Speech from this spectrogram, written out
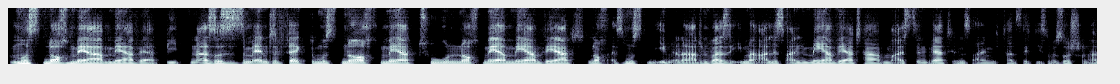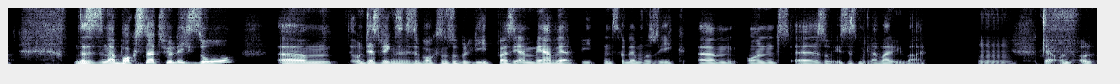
musst noch mehr Mehrwert bieten. Also es ist im Endeffekt, du musst noch mehr tun, noch mehr Mehrwert, noch, es muss in irgendeiner Art und Weise immer alles einen Mehrwert haben, als den Wert, den es eigentlich tatsächlich sowieso schon hat. Und das ist in der Box natürlich so. Ähm, und deswegen sind diese Boxen so beliebt, weil sie einen Mehrwert bieten zu der Musik. Ähm, und äh, so ist es mittlerweile überall. Mhm. Ja, und, und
